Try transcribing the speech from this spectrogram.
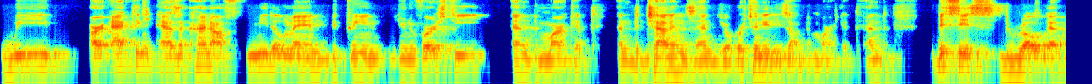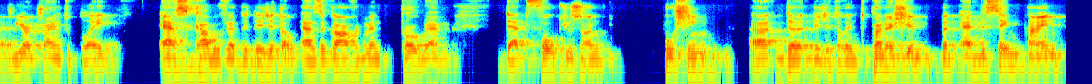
we are acting as a kind of middleman between university and the market and the challenge and the opportunities of the market. And this is the role that we are trying to play as Cabo Verde Digital, as a government program that focus on pushing uh, the digital entrepreneurship, but at the same time,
